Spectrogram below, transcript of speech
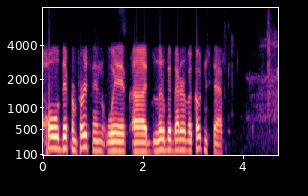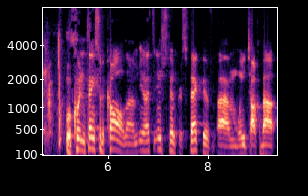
whole different person with a little bit better of a coaching staff. Well, Quentin, thanks for the call. Um, you know, that's an interesting perspective um, when you talk about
